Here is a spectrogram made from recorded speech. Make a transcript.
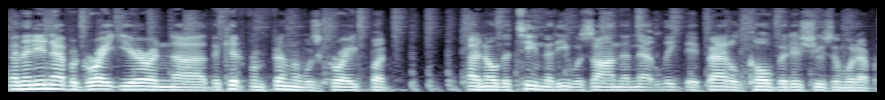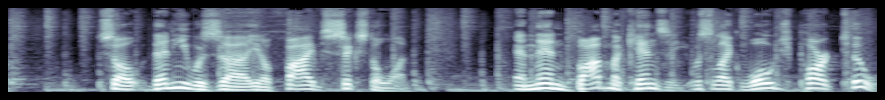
And they didn't have a great year, and uh, the kid from Finland was great, but I know the team that he was on in that league, they battled COVID issues and whatever. So then he was, uh, you know, five, six to one. And then Bob McKenzie, it was like Woj Part 2.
